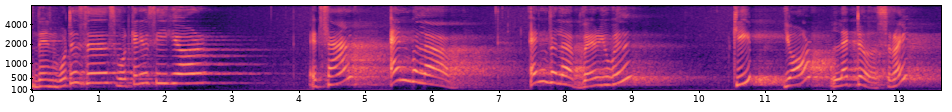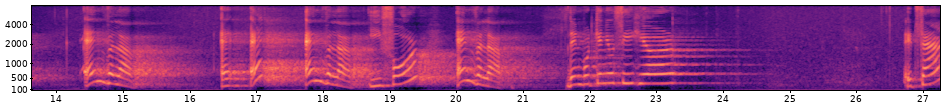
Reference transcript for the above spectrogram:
Then what is this? What can you see here? It's an envelope envelope where you will keep your letters, right? Envelope. A, envelope. E for envelope. Then what can you see here? It's an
